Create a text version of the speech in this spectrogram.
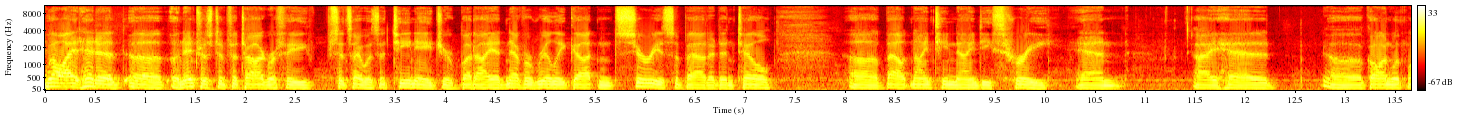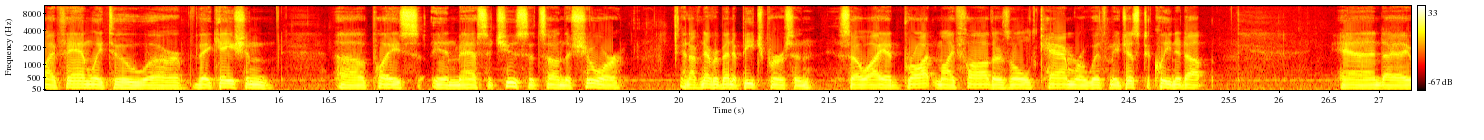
Well, I had had a, uh, an interest in photography since I was a teenager, but I had never really gotten serious about it until uh, about 1993. And I had uh, gone with my family to our vacation uh, place in Massachusetts on the shore. And I've never been a beach person, so I had brought my father's old camera with me just to clean it up. And I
